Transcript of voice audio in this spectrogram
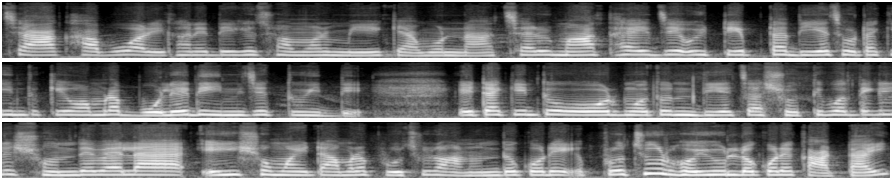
চা খাব, আর এখানে দেখেছ আমার মেয়ে কেমন নাচছে। আর মাথায় যে ওই টেপটা দিয়েছে, ওটা কিন্তু কেউ আমরা বলে দিইনি যে তুই দে। এটা কিন্তু ওর মতন দিয়েছে। আর সত্যি বলতে গেলে সন্ধেবেলা এই সময়টা আমরা প্রচুর আনন্দ করে, প্রচুর হই হুল্লো করে কাটাই।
